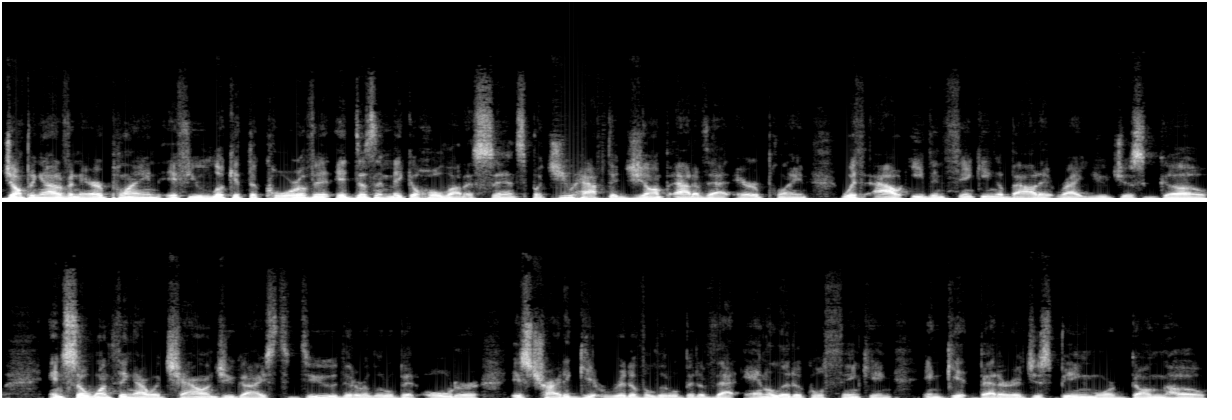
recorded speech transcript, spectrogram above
jumping out of an airplane, if you look at the core of it, it doesn't make a whole lot of sense, but you have to jump out of that airplane without even thinking about it, right? You just go. And so, one thing I would challenge you guys to do that are a little bit older is try to get rid of a little bit of that analytical thinking and get better at just being more gung ho.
